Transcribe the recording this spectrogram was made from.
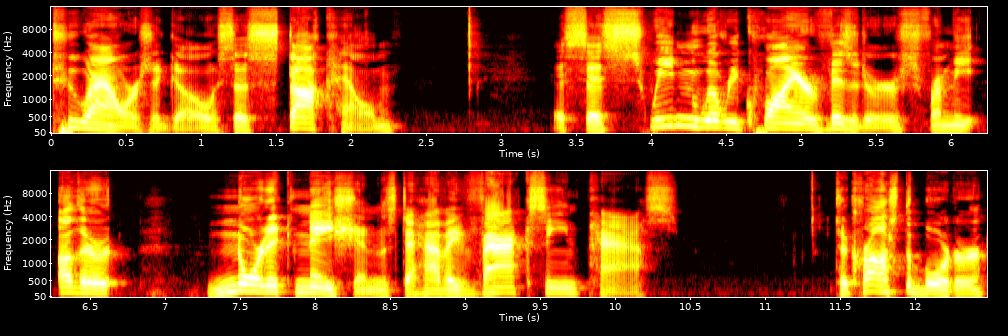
two hours ago. It says Stockholm. It says Sweden will require visitors from the other Nordic nations to have a vaccine pass to cross the border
